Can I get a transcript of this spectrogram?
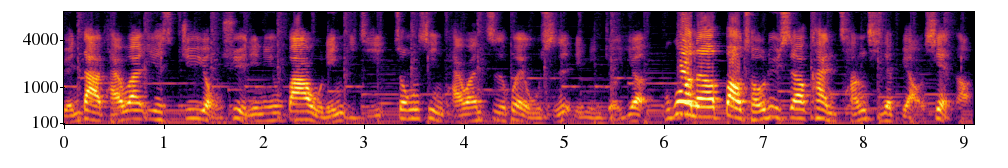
元大台湾 ESG 永续零零八五零以及中信台湾智慧五十零零九一二。不过呢，报酬率是要看长期的表现啊。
